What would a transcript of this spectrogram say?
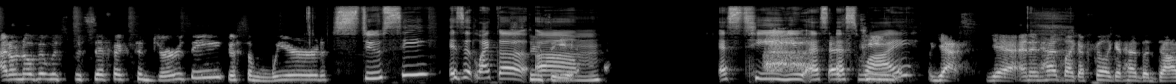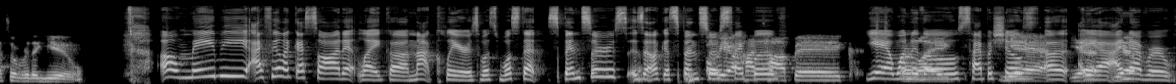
I don't know if it was specific to Jersey. Just some weird. Stussy? Is it like a Stussy. um S T U S S Y? Yes, yeah, and it had like I feel like it had the dots over the U. Oh, maybe I feel like I saw it at like um not Claire's. What's what's that? Spencer's? Is that like a Oh Spencer's yeah, type Hot of? Topic. Yeah, one of like- those type of shows. Yeah, uh, yeah, yeah, I never.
